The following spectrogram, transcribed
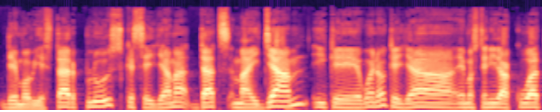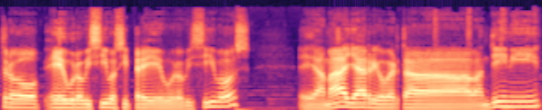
de Movistar Plus que se llama That's My Jam y que, bueno, que ya hemos tenido a cuatro eurovisivos y pre-eurovisivos. Eh, Amaya, Rigoberta Bandini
